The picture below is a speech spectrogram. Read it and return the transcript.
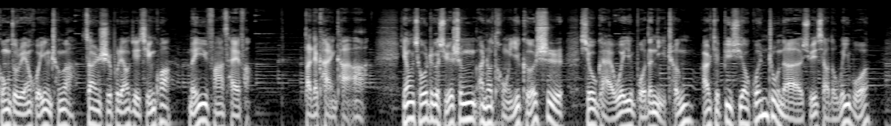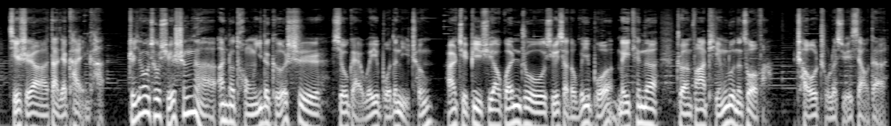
工作人员回应称啊，暂时不了解情况，没法采访。大家看一看啊，要求这个学生按照统一格式修改微博的昵称，而且必须要关注呢学校的微博。其实啊，大家看一看，这要求学生呢按照统一的格式修改微博的昵称，而且必须要关注学校的微博，每天呢转发评论的做法，超出了学校的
